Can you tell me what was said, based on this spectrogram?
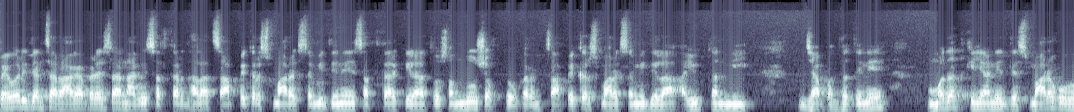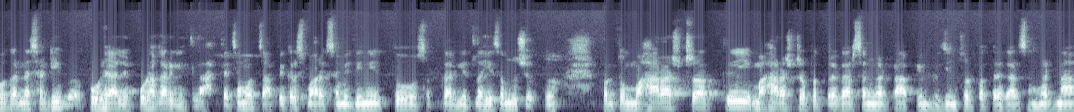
रविवारी त्यांचा रागा पॅलेसला नागरी सत्कार झाला. चापेकर स्मारक समितीने सत्कार केला. तो समजू शकतो कारण चापेकर स्मारक समितीला आयुक्तांनी ज्या पद्धतीने मदत केली आणि ते स्मारक उभं करण्यासाठी पुढे आले पुढाकार घेतला. त्याच्यामुळे चापेकर स्मारक समितीने तो सत्कार घेतला हे समजू शकतो. पण तो महाराष्ट्रातली महाराष्ट्र पत्रकार संघटना पिंपरी चिंचवड पत्रकार संघटना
